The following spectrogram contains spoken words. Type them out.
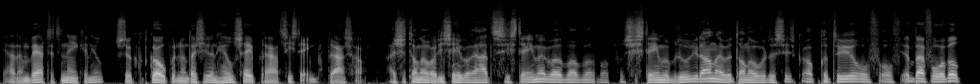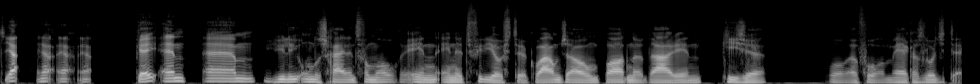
Ja, dan werd het in één keer een heel stuk goedkoper dan dat je een heel separaat systeem moet aanschaffen. Als je het dan over die separate systemen hebt, wat, wat, wat, wat voor systemen bedoel je dan? Hebben we het dan over de Cisco-apparatuur of... of... Bijvoorbeeld, ja, ja, ja, ja. Oké, en ehm, jullie onderscheidend vermogen in, in het videostuk. Waarom zou een partner daarin kiezen voor, eh, voor een merk als Logitech?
